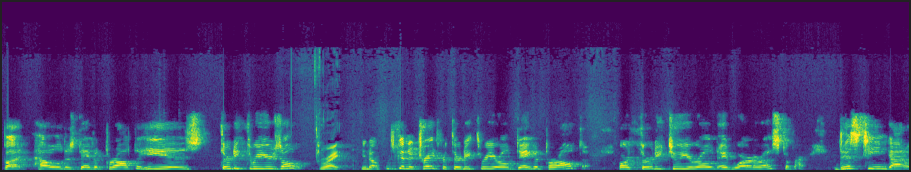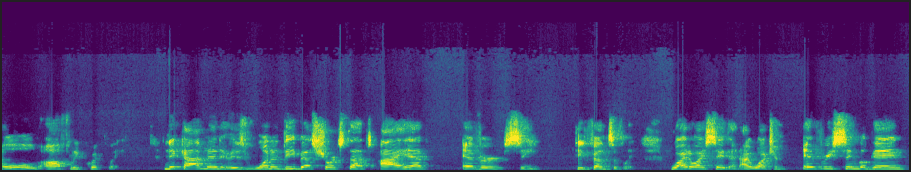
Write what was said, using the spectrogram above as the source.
but how old is David Peralta? He is 33 years old. Right. You know, who's going to trade for 33 year old David Peralta or 32 year old Eduardo Escobar? This team got old awfully quickly. Nick Ahmed is one of the best shortstops I have ever seen defensively. Why do I say that? I watch him every single game.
